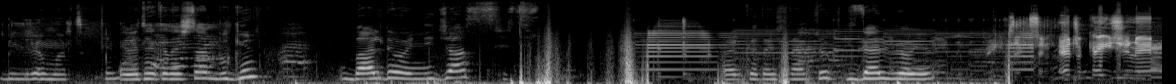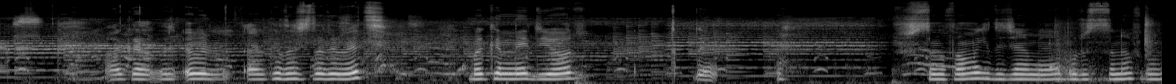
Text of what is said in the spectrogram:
Biliyorum artık değil mi? Evet arkadaşlar bugün balde oynayacağız. Arkadaşlar çok güzel bir oyun. Arkadaş, evet, arkadaşlar evet. Bakın ne diyor. Tıklayın. Şu sınıfa mı gideceğim ya? Burası sınıf mı?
